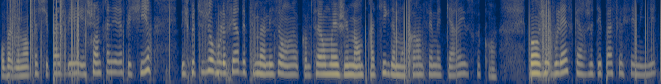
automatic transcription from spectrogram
Probablement. Enfin, je sais pas, je vais, je suis en train d'y réfléchir, mais je peux toujours vous le faire depuis ma maison. Hein. Comme ça, au moins, je le mets en pratique dans mon 45 mètres carrés, vous serez courant. Bon, je vous laisse car je dépasse les 5 minutes.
